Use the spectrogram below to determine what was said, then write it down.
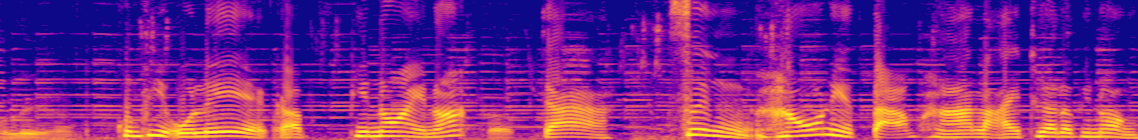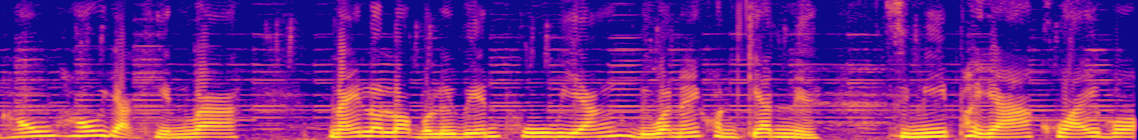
โอเล่ครับคุณพี่โอเล่กับพี่น้อยเนาะครับจ้าซึ่งเฮาเนี่ยตามหาหลายเทื่อแล้วพี่น้องเฮาเฮาอยากเห็นว่าในรอบๆบริเวณภูเวียง หรือว่าในขอนแก่นเนี่ยสิมีพญาควายบ่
